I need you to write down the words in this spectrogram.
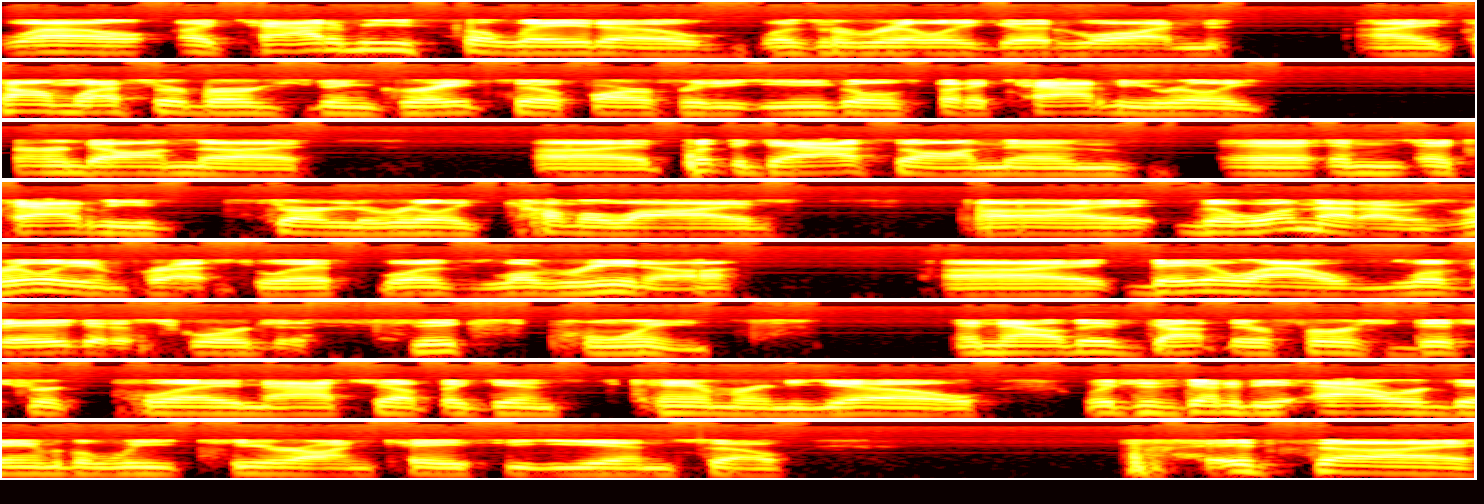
Well, Academy Salado was a really good one. Uh, Tom Westerberg's been great so far for the Eagles, but Academy really turned on the uh, put the gas on them, and Academy started to really come alive. Uh, the one that I was really impressed with was Lorena. Uh, they allow La Vega to score just six points, and now they've got their first district play matchup against Cameron Yoe, which is going to be our game of the week here on KCEN. So it's uh,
